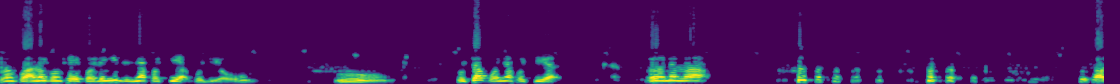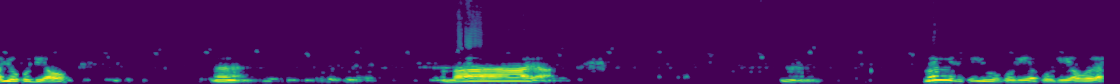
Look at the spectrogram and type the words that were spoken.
บางกว่าในกรุงเทพก็ได้ยินแต่ยักษ์เจียคนเดียวอือกูจักว่ายักษ์เจียเออนั่นละผู้สาวอยู่คนเดียวอ่าได้อะอืมไม่ได้ที่อยู่คนเดียวคนเดียวเวลา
